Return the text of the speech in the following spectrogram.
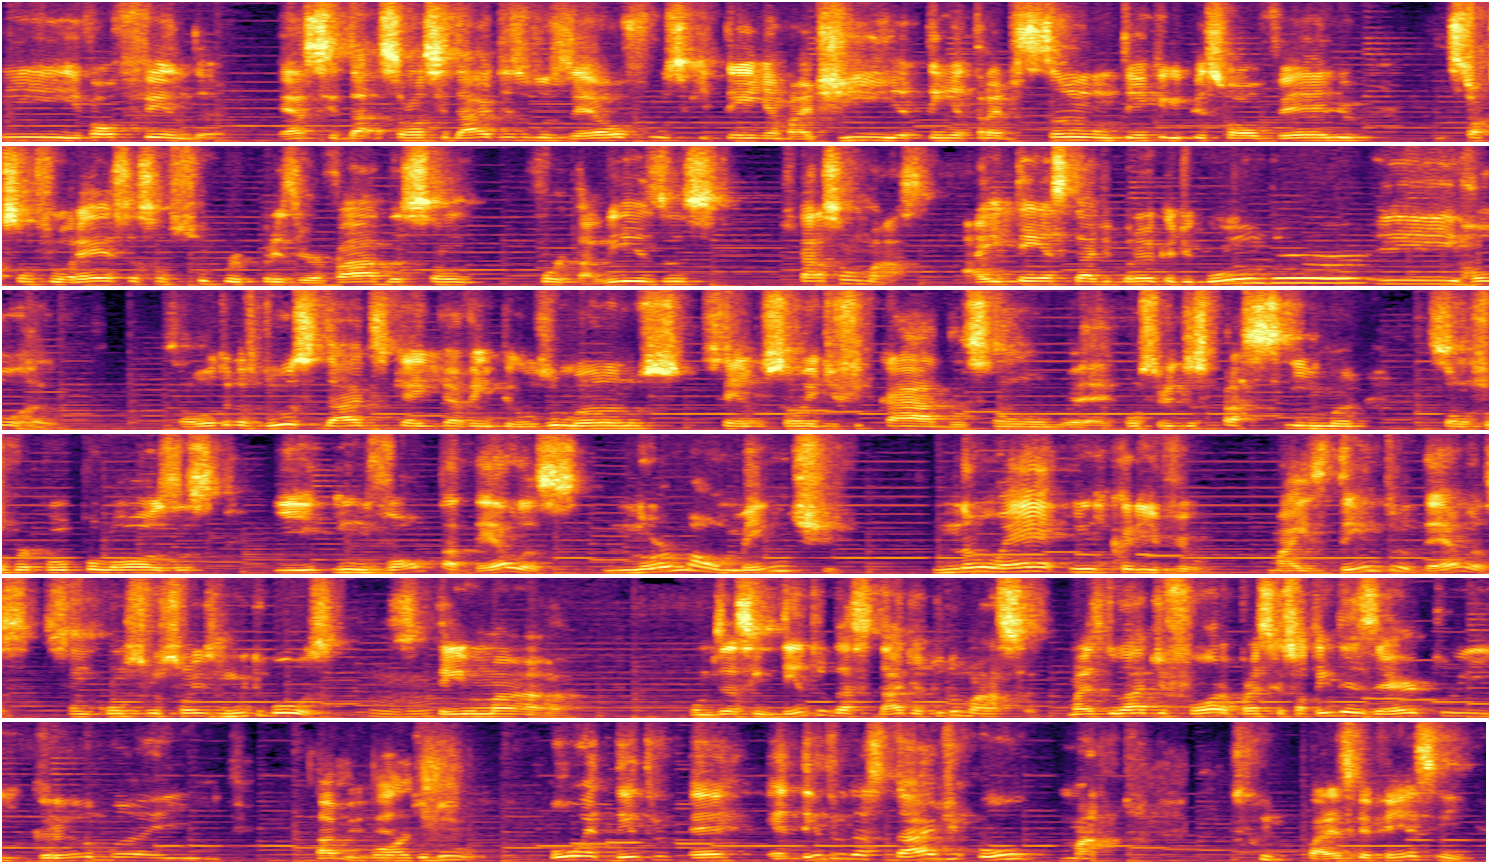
e Valfenda é são as cidades dos elfos que tem a magia, tem a tradição, tem aquele pessoal velho, só que são florestas, são super preservadas, são fortalezas. Os caras são massa. Aí tem a cidade branca de Gondor e Rohan. São outras duas cidades que aí já vêm pelos humanos, são edificadas, são é, construídas para cima, são super populosas e em volta delas, normalmente não é incrível, mas dentro delas são construções muito boas. Uhum. Tem uma, vamos dizer assim, dentro da cidade é tudo massa, mas do lado de fora parece que só tem deserto e grama e sabe, é Bode. tudo ou é dentro é, é dentro da cidade ou mato. parece que é bem assim.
